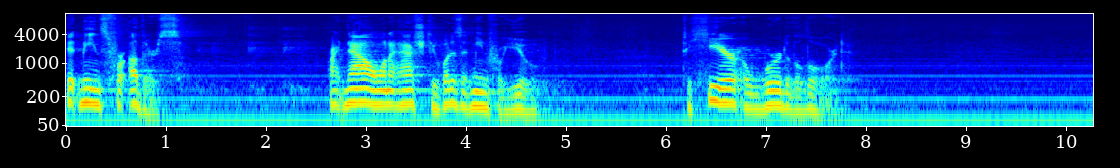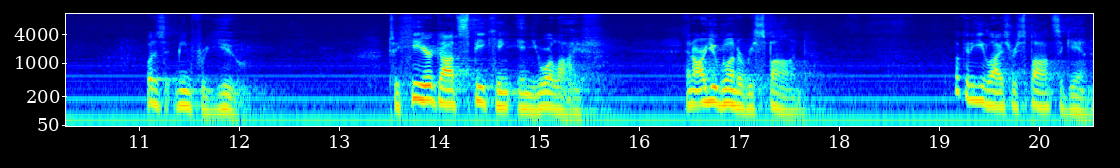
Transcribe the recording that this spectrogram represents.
it means for others. Right now, I want to ask you what does it mean for you? to hear a word of the Lord. What does it mean for you to hear God speaking in your life? And are you going to respond? Look at Eli's response again.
